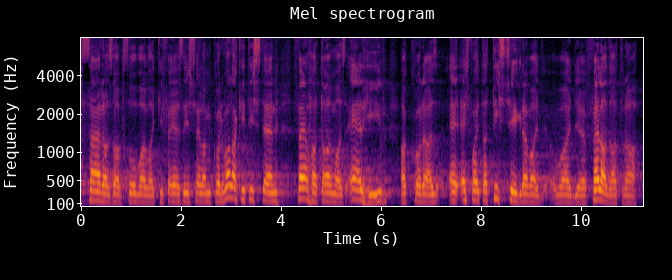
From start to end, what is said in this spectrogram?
szárazabb szóval vagy kifejezéssel, amikor valakit Isten felhatalmaz, elhív, akkor az e, egyfajta tisztségre vagy, vagy feladatra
